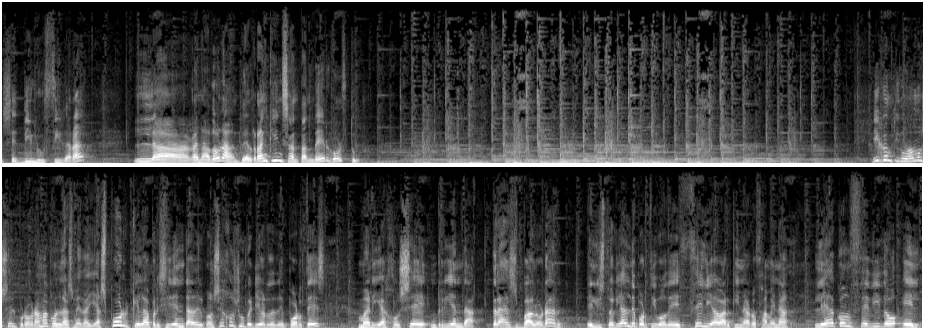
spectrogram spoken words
se dilucidará la ganadora del ranking Santander Golf Tour. Y continuamos el programa con las medallas, porque la presidenta del Consejo Superior de Deportes, María José Rienda, tras valorar el historial deportivo de Celia Barquina Rozamena, le ha concedido el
